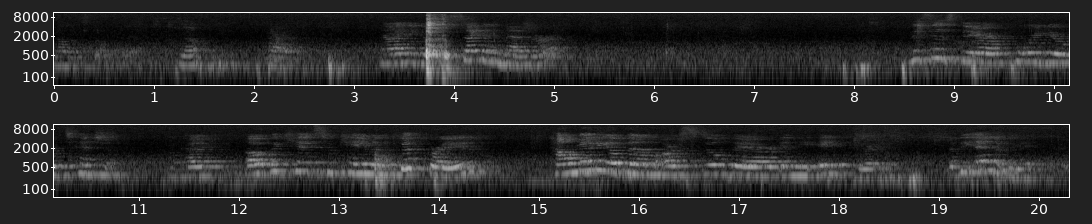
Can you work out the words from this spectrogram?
no one's done that. No? All right. Now I can go to the second measure. This is their four-year retention, okay? Of the kids who came in fifth grade, how many of them are still there in the eighth grade, at the end of the eighth grade?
